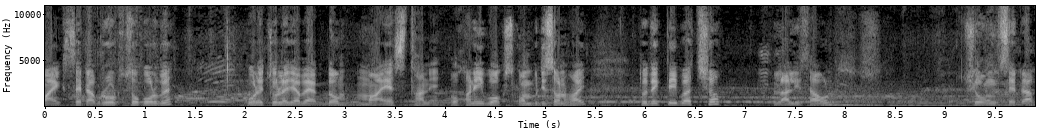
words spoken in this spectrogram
mike set up road show করবে। করে চলে যাবে একদম মায়ের স্থানে। ওখানেই বক্স কম্পিটিশন হয়। তো দেখতেই পাচ্ছ, লালি সাউন্ড চোং সেট আপ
